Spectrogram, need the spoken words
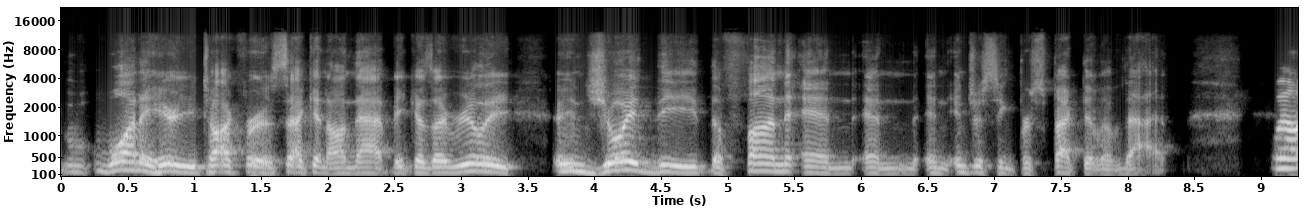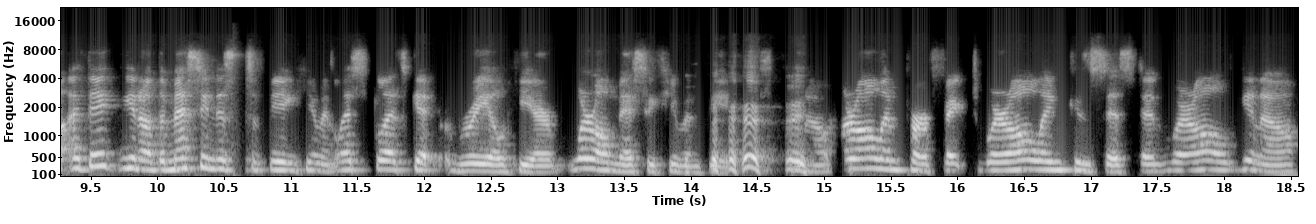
want to hear you talk for a second on that because i really enjoyed the the fun and and and interesting perspective of that well, I think you know the messiness of being human. Let's let's get real here. We're all messy human beings. you know, we're all imperfect. We're all inconsistent. We're all you know.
